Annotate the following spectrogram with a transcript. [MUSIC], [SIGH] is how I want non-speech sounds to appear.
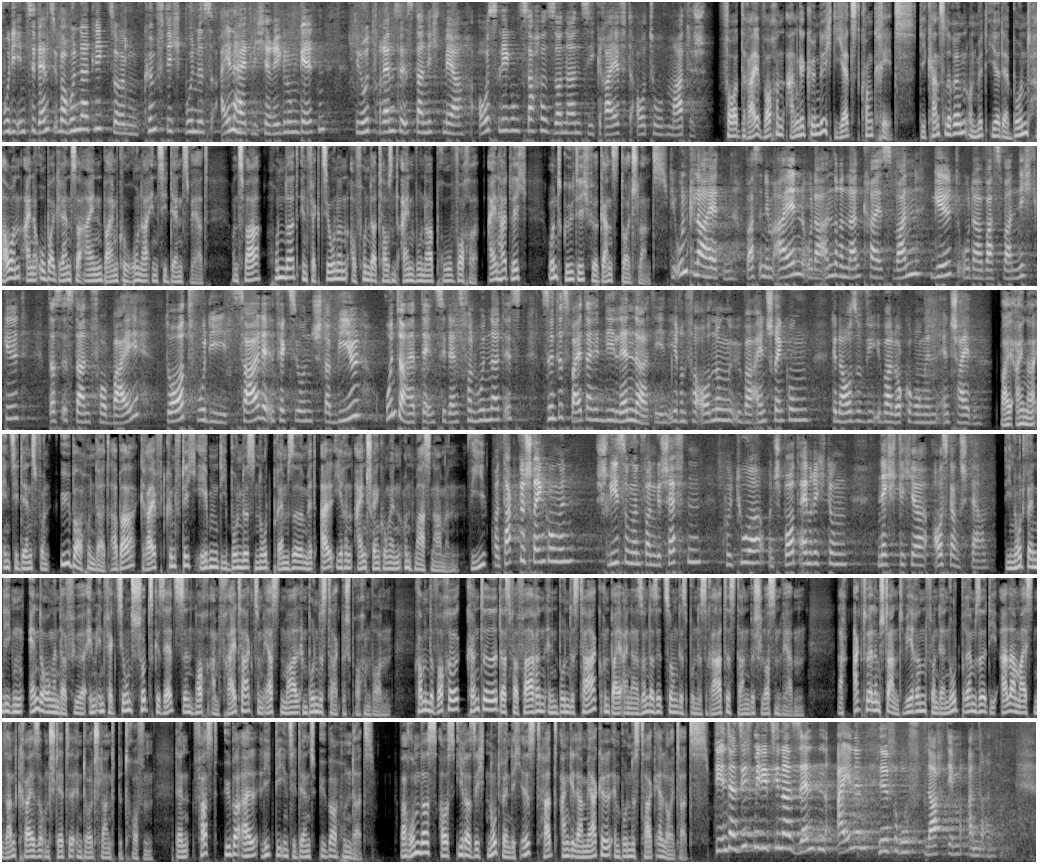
Wo die Inzidenz über 100 liegt, sollen künftig bundeseinheitliche Regelungen gelten. Die Notbremse ist dann nicht mehr Auslegungssache, sondern sie greift automatisch. Vor drei Wochen angekündigt, jetzt konkret. Die Kanzlerin und mit ihr der Bund hauen eine Obergrenze ein beim Corona-Inzidenzwert. Und zwar 100 Infektionen auf 100.000 Einwohner pro Woche. Einheitlich und gültig für ganz Deutschland. Die Unklarheiten, was in dem einen oder anderen Landkreis wann gilt oder was wann nicht gilt, das ist dann vorbei. Dort, wo die Zahl der Infektionen stabil unterhalb der Inzidenz von 100 ist, sind es weiterhin die Länder, die in ihren Verordnungen über Einschränkungen genauso wie über Lockerungen entscheiden. Bei einer Inzidenz von über 100 aber greift künftig eben die Bundesnotbremse mit all ihren Einschränkungen und Maßnahmen. Wie? Kontaktbeschränkungen, Schließungen von Geschäften, Kultur- und Sporteinrichtungen, nächtliche Ausgangssperren. Die notwendigen Änderungen dafür im Infektionsschutzgesetz sind noch am Freitag zum ersten Mal im Bundestag besprochen worden. Kommende Woche könnte das Verfahren im Bundestag und bei einer Sondersitzung des Bundesrates dann beschlossen werden. Nach aktuellem Stand wären von der Notbremse die allermeisten Landkreise und Städte in Deutschland betroffen. Denn fast überall liegt die Inzidenz über 100. Warum das aus ihrer Sicht notwendig ist, hat Angela Merkel im Bundestag erläutert. Die Intensivmediziner senden einen Hilferuf nach dem anderen.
